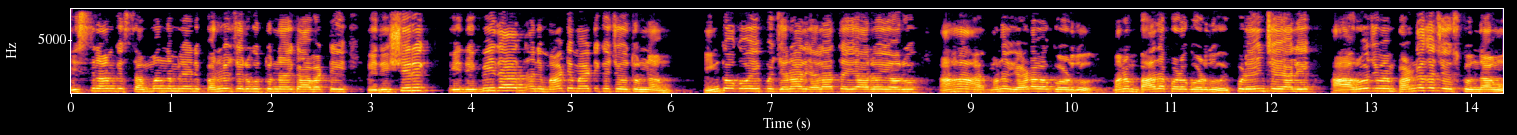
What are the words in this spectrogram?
ఇస్లాంకి సంబంధం లేని పనులు జరుగుతున్నాయి కాబట్టి ఇది షిరిక్ ఇది బిదాత్ అని మాటి మాటికి చెబుతున్నాము. ఇంకొక వైపు జనాలు ఎలా తయారయ్యారు? ఆహా మనం ఏడవకూడదు మనం బాధపడకూడదు. ఇప్పుడు ఏం చేయాలి? ఆ రోజు మేము పండగ చేసుకుందాము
